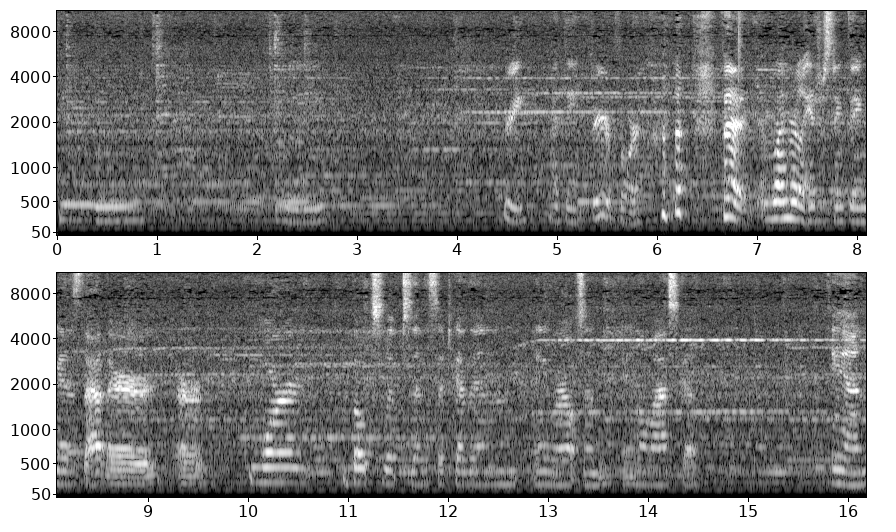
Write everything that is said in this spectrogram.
two, three, three, I think, three or four. but one really interesting thing is that there are more boat slips in Sitka than anywhere else in, in Alaska. And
